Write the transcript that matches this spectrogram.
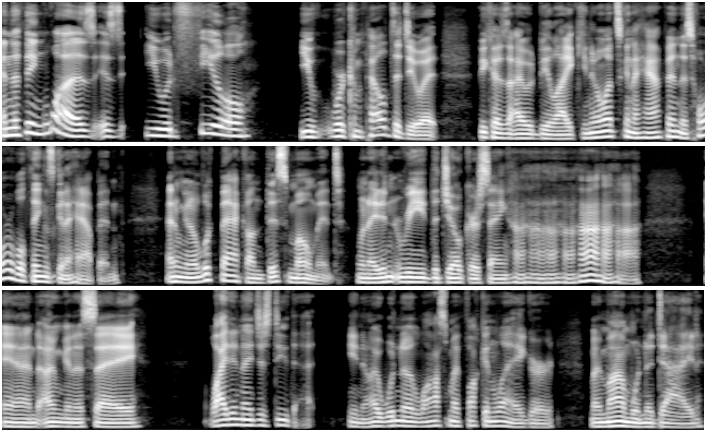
And the thing was, is you would feel you were compelled to do it because I would be like, you know what's going to happen? This horrible thing's going to happen. And I'm going to look back on this moment when I didn't read the Joker saying, ha ha ha ha ha ha. And I'm going to say, why didn't I just do that? You know, I wouldn't have lost my fucking leg or my mom wouldn't have died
